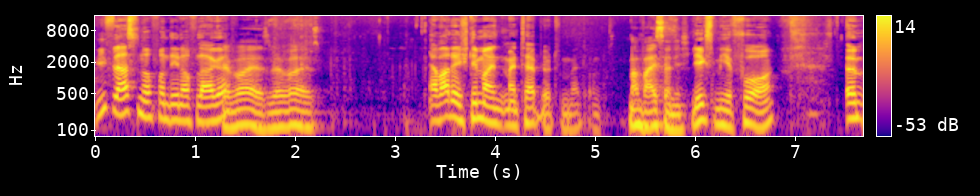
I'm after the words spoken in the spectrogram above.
Wie viel hast du noch von denen auf Lager? Wer weiß, wer weiß. Ja, warte, ich nehme mein, mein Tablet Moment, Man weiß ja nicht. leg's mir hier vor. Ähm,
